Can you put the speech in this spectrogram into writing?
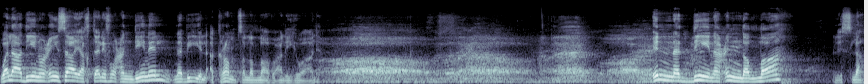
ولا دين عيسى يختلف عن دين النبي الأكرم صلى الله عليه وآله. إن الدين عند الله الإسلام.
